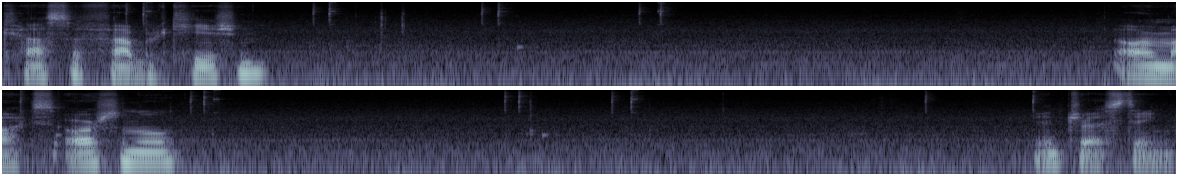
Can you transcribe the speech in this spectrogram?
Kassa fabrication. Armax arsenal. Interesting.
